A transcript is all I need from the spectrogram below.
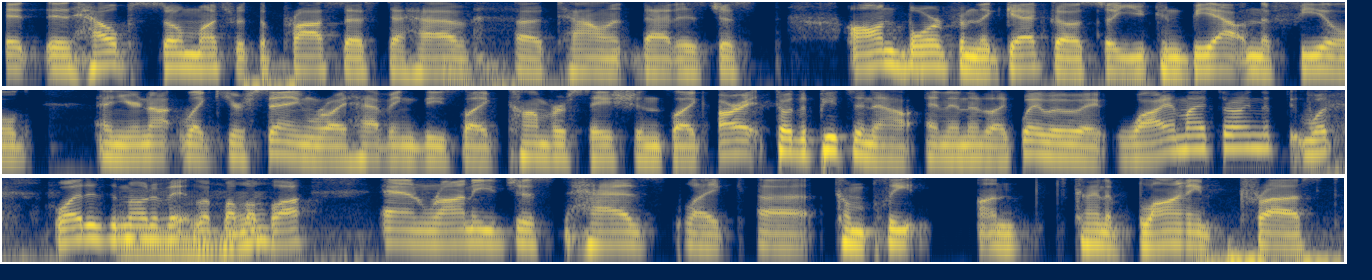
it, it helps so much with the process to have a talent that is just on board from the get-go so you can be out in the field and you're not like you're saying roy having these like conversations like all right throw the pizza now and then they're like wait wait wait why am i throwing the what what is the motivate blah blah blah blah and ronnie just has like uh complete un, kind of blind trust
